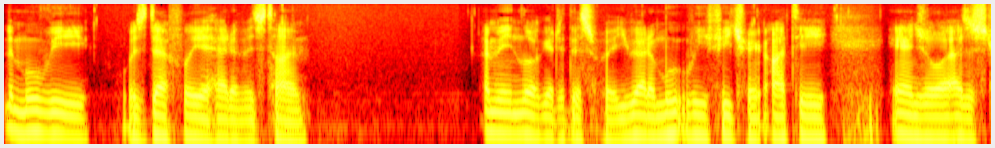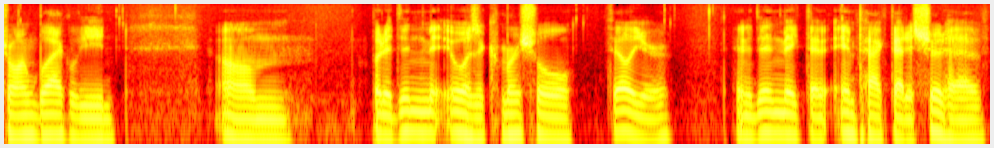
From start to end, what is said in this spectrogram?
the movie was definitely ahead of its time. I mean, look at it this way: you got a movie featuring Auntie Angela as a strong black lead, um, but it didn't. It was a commercial failure, and it didn't make the impact that it should have,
